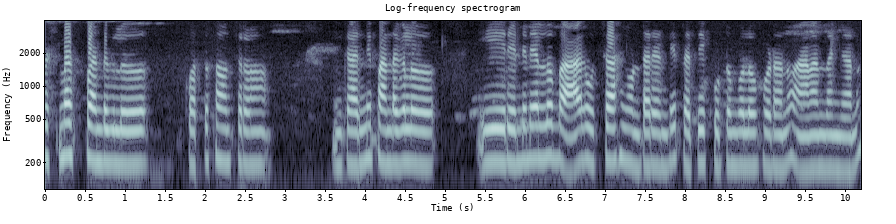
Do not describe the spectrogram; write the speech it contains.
క్రిస్మస్ పండుగలు కొత్త సంవత్సరం ఇంకా అన్ని పండుగలు ఈ రెండు నెలలు బాగా ఉత్సాహంగా ఉంటారండి. ప్రతి కుటుంబంలో కూడాను ఆనందంగాను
